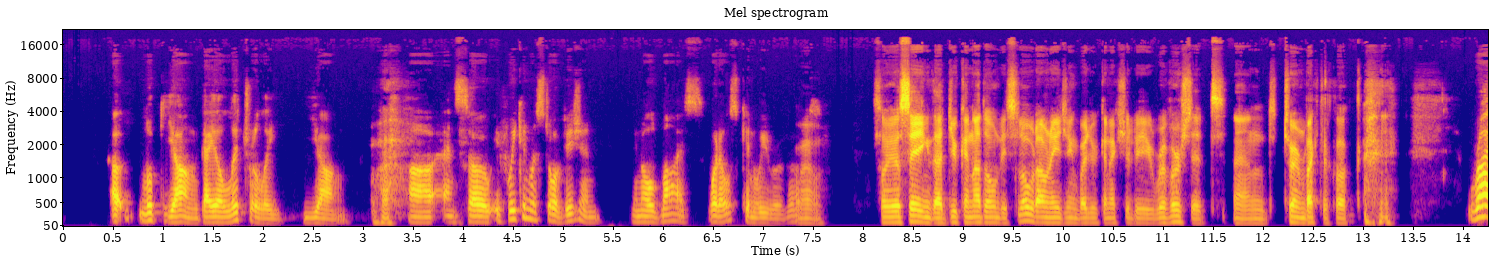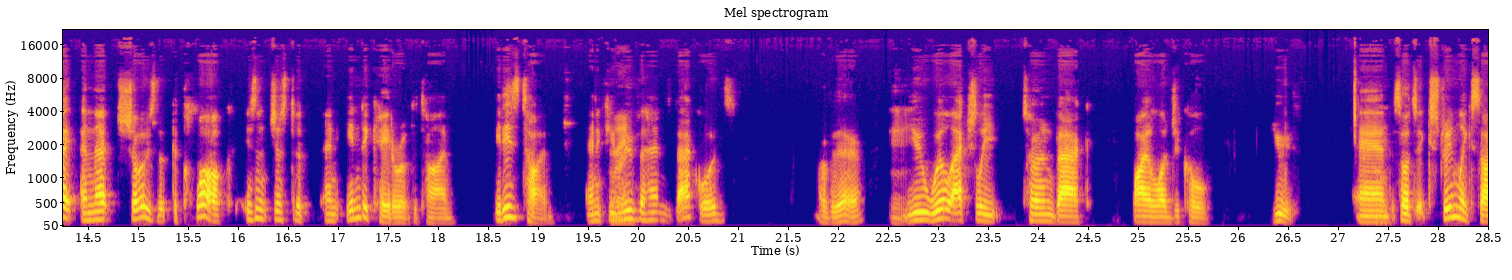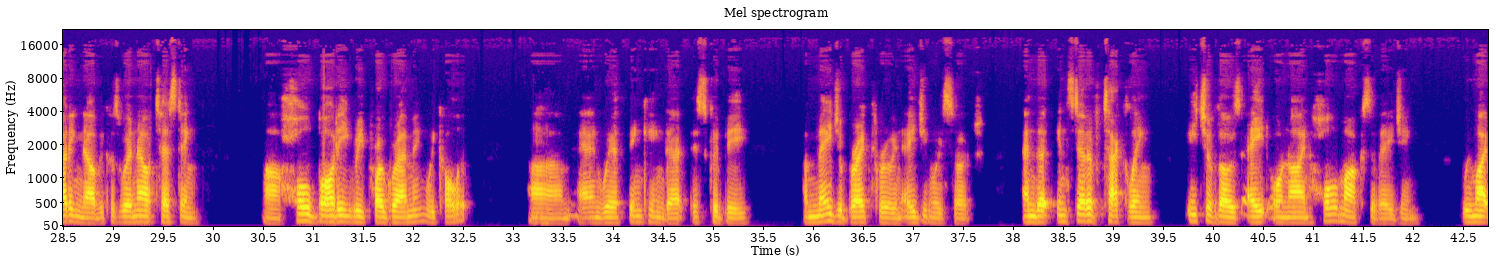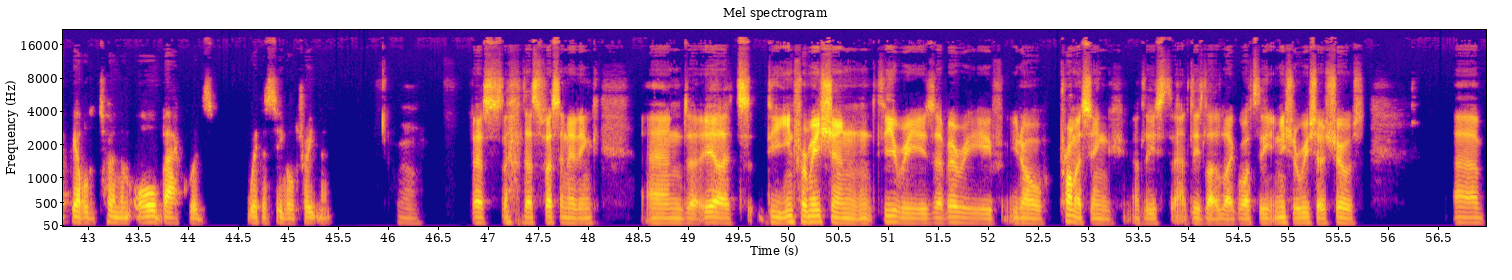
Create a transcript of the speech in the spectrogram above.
uh, look young. They are literally young. Wow. Uh, and so if we can restore vision in old mice, what else can we reverse? Wow. So you're saying that you can not only slow down aging, but you can actually reverse it and turn back the clock. Right. And that shows that the clock isn't just a, an indicator of the time, it is time. And if you right. move the hands backwards over there, mm. you will actually turn back biological youth. And mm. so it's extremely exciting now because we're now testing uh, whole body reprogramming, we call it. Mm. Um, and we're thinking that this could be a major breakthrough in aging research. And that instead of tackling each of those eight or nine hallmarks of aging, we might be able to turn them all backwards with a single treatment. Well, that's that's fascinating, and uh, yeah, it's the information theory is a very you know promising at least at least like what the initial research shows. Uh,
